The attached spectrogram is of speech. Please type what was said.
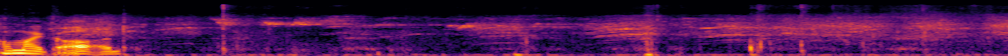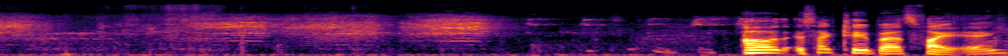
Oh my god. Oh, it's like two birds fighting.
